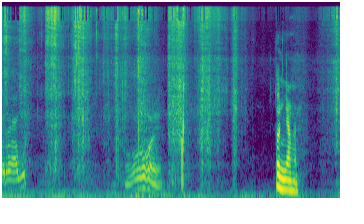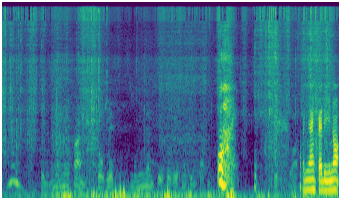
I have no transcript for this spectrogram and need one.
ตราวุธ โอ้ยต้นยังหันขึ้นมันมีฟันโตกเล็กมันมีเงินซื้อโตกเล็กมากินครับโอ้ยเอายังก็ดีเนาะ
